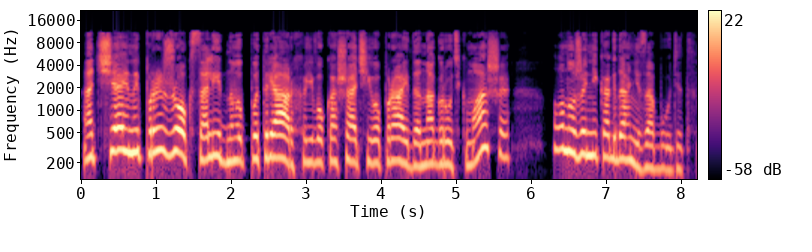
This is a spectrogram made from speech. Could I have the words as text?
Отчаянный прыжок солидного патриарха его кошачьего прайда на грудь к Маше он уже никогда не забудет.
